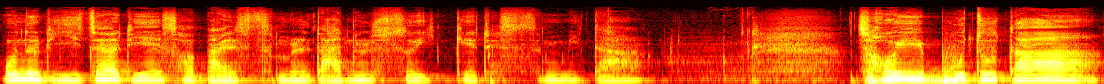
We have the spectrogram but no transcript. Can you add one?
오늘 이 자리에서 말씀을 나눌 수 있게 됐습니다. 저희 모두 다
